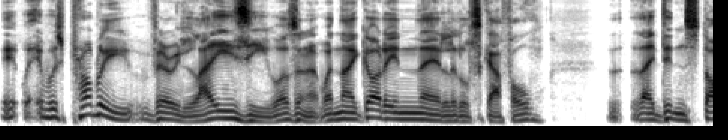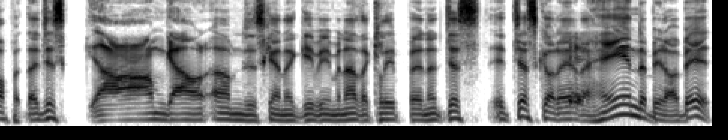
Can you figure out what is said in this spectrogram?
It, it was probably very lazy, wasn't it? When they got in their little scuffle, they didn't stop it. They just, oh, I'm going, I'm just going to give him another clip, and it just, it just got out of hand a bit. I bet.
